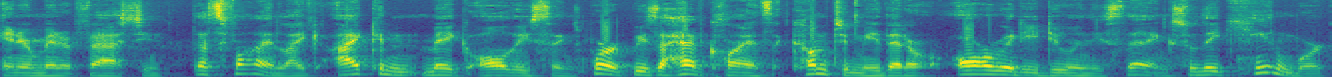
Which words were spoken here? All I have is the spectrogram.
intermittent fasting, that's fine. Like I can make all these things work because I have clients that come to me that are already doing these things, so they can work.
